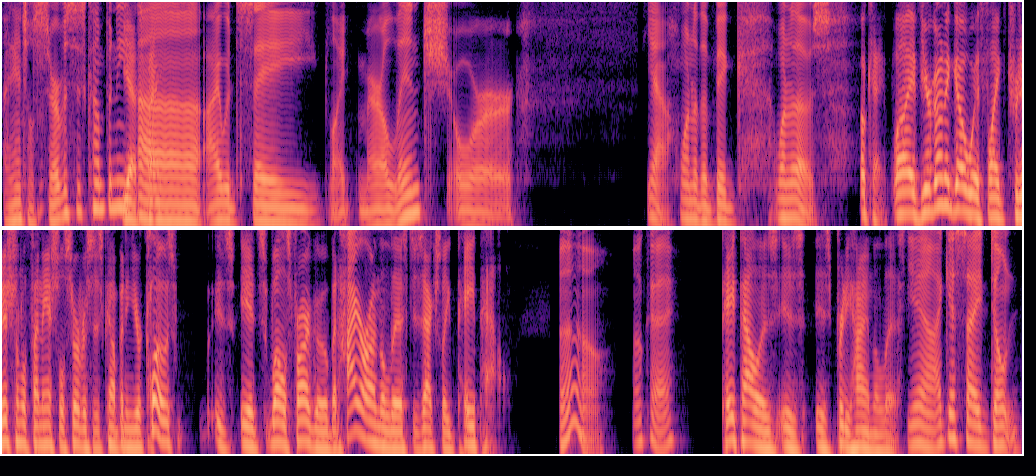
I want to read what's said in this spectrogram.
Financial services company? Yes, Uh, I would say like Merrill Lynch or, yeah, one of the big, one of those. Okay. Well, if you're going to go with like traditional financial services company, you're close. It's, it's Wells Fargo, but higher on the list is actually PayPal. Oh, okay. PayPal is is is pretty high on the list. Yeah, I guess I don't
